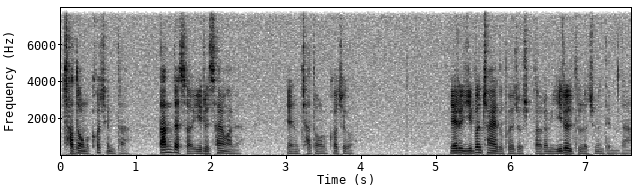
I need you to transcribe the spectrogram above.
자동으로 꺼집니다. 딴 데서 2를 사용하면 얘는 자동으로 꺼지고 얘를 2번 창에도 보여주고 싶다. 그럼 2를 눌러주면 됩니다.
